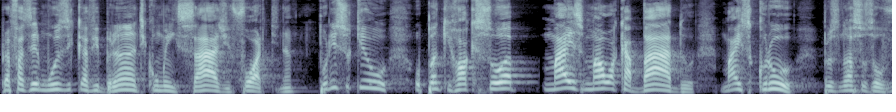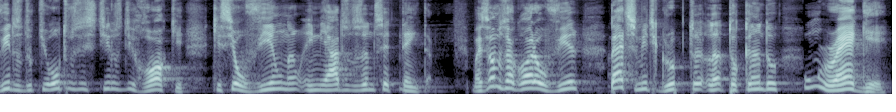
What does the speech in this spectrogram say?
para fazer música vibrante, com mensagem forte. Né? Por isso que o, o punk rock soa mais mal acabado, mais cru para os nossos ouvidos do que outros estilos de rock que se ouviam em meados dos anos 70. Mas vamos agora ouvir Pat Smith Group tocando um reggae,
